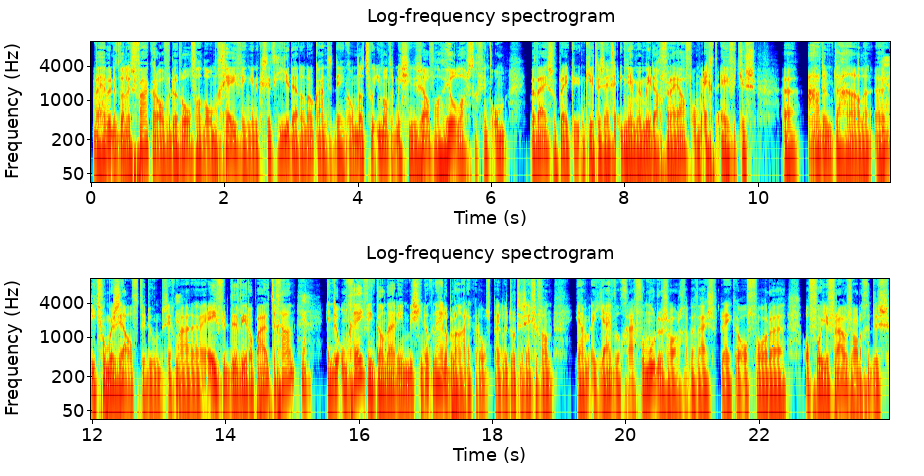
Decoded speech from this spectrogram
we hebben het wel eens vaker over de rol van de omgeving. En ik zit hier daar dan ook aan te denken. Omdat zo iemand het misschien zelf al heel lastig vindt om bij wijze van spreken een keer te zeggen: ik neem een middag vrij af om echt eventjes uh, adem te halen, uh, ja. iets voor mezelf te doen, zeg ja. maar, uh, even er weer op uit te gaan. Ja. En de omgeving kan daarin misschien ook een hele belangrijke rol spelen door te zeggen van, ja, maar jij wil graag voor moeder zorgen, bij wijze van spreken, of voor, of voor je vrouw zorgen. Dus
